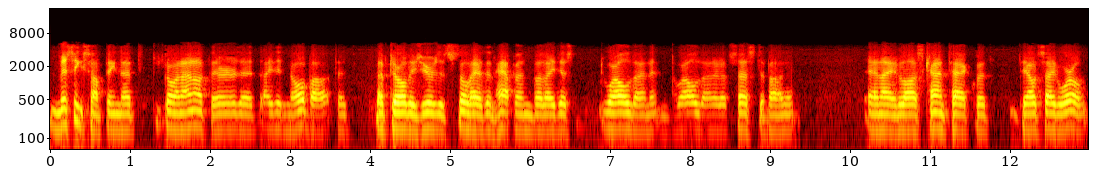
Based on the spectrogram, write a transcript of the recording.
missing something that's going on out there that I didn't know about. That after all these years, it still hasn't happened, but I just dwelled on it and dwelled on it, obsessed about it, and I lost contact with the outside world.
